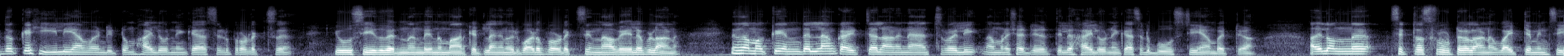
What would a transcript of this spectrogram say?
ഇതൊക്കെ ഹീൽ ചെയ്യാൻ വേണ്ടിയിട്ടും ഹൈലോണിക് ആസിഡ് പ്രൊഡക്ട്സ് യൂസ് ചെയ്ത് വരുന്നുണ്ട് ഇന്ന് മാർക്കറ്റിൽ അങ്ങനെ ഒരുപാട് പ്രോഡക്ട്സ് ഇന്ന് അവൈലബിൾ ആണ്. ഇന്ന് നമുക്ക് എന്തെല്ലാം കഴിച്ചാലാണ് നാച്ചുറലി നമ്മുടെ ശരീരത്തിൽ ഹൈലോണിക് ആസിഡ് ബൂസ്റ്റ് ചെയ്യാൻ പറ്റുക. അതിലൊന്ന് സിട്രസ് ഫ്രൂട്ടുകളാണ് വൈറ്റമിൻ സി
